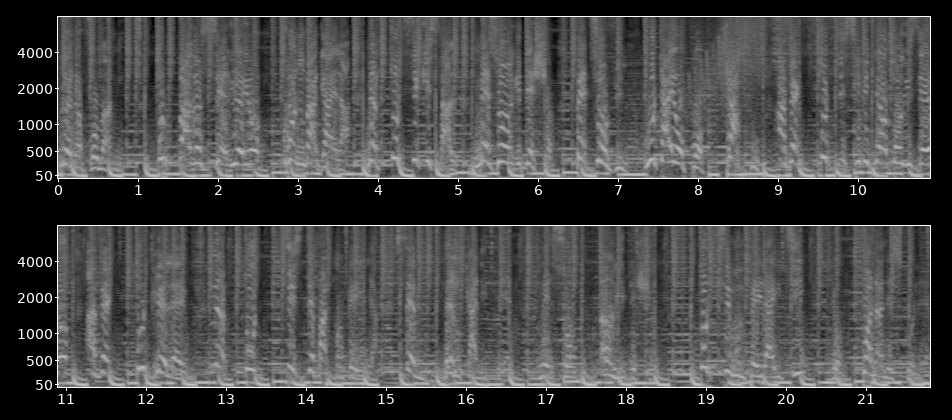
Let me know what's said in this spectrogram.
prendre un faux mami. Tout parent sérieux yo, kon bagay la. Dans tout sale, Maison Henri Deschamps, Pétionville, route aéroport, Carrefour, avec toute distribution autorisée yo, avec tout relais yo. Dans tout 10 départements pays ya. C'est même qualité. Maison Henri Deschamps. Tout si moun pays d'Haïti, yo bonne année scolaire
